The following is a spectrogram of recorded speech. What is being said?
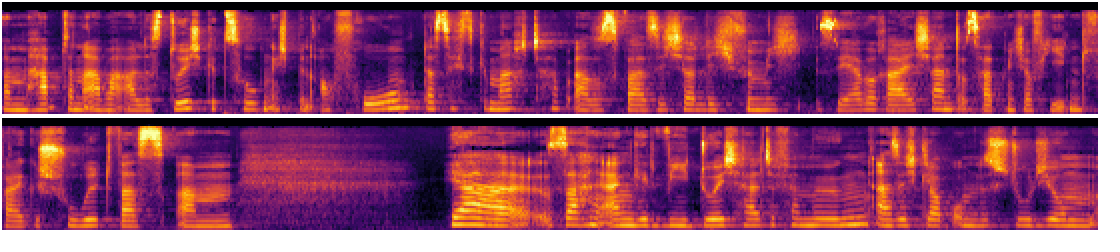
Ähm, habe dann aber alles durchgezogen. Ich bin auch froh, dass ich es gemacht habe. Also es war sicherlich für mich sehr bereichernd. Es hat mich auf jeden Fall geschult, was ähm, ja, Sachen angeht wie Durchhaltevermögen. Also ich glaube, um das Studium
